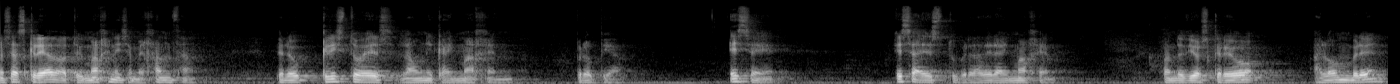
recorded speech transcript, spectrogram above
Nos has creado a tu imagen y semejanza, pero Cristo es la única imagen propia. Ese, esa es tu verdadera imagen. Cuando Dios creó al hombre,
